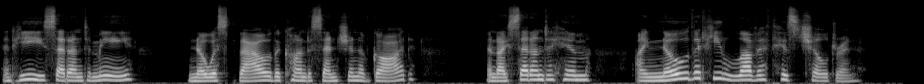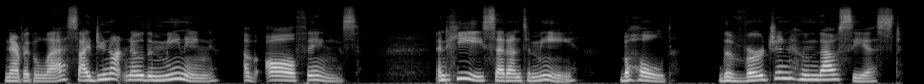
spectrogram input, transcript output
And he said unto me, Knowest thou the condescension of God? And I said unto him, I know that he loveth his children. Nevertheless, I do not know the meaning of all things. And he said unto me, Behold, the virgin whom thou seest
